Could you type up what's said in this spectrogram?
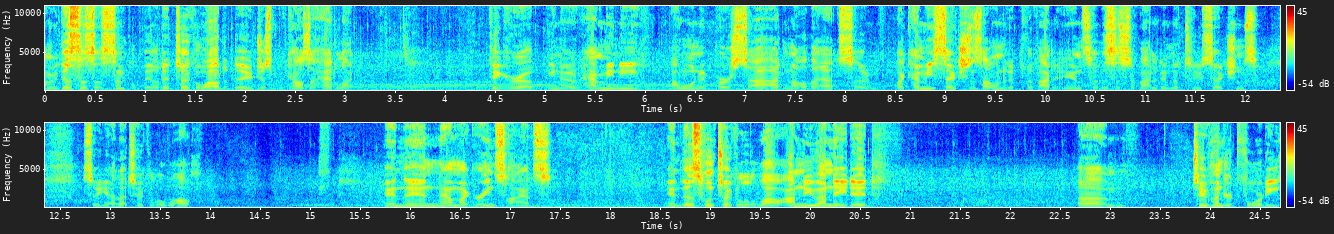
I mean this is a simple build. It took a while to do just because I had like figure up you know how many I wanted per side and all that. So like how many sections I wanted to divide it in. So this is divided into two sections. So yeah that took a little while. And then now my green science and this one took a little while I knew I needed um, 240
